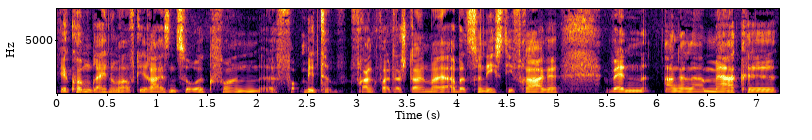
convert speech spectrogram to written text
wir kommen gleich nochmal auf die Reisen zurück von, äh, von mit Frank-Walter Steinmeier, aber zunächst die Frage, wenn Angela Merkel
